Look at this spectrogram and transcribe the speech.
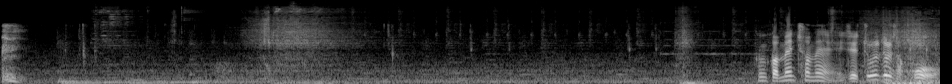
그러니까 맨 처음에 이제 쫄들 잡고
